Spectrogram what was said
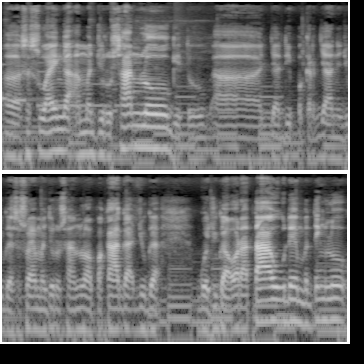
Uh, sesuai nggak sama jurusan lo gitu. Uh, jadi pekerjaannya juga sesuai sama jurusan lo apa kagak juga. Gue juga ora tahu deh yang penting lo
